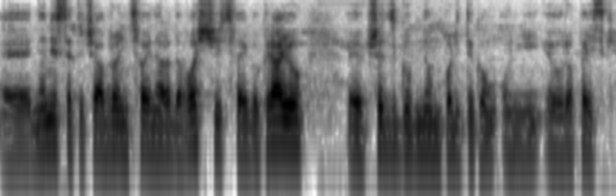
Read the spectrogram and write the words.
e, no niestety trzeba bronić swojej narodowości, swojego kraju e, przed zgubną polityką Unii Europejskiej.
